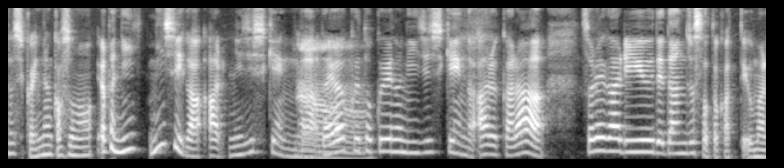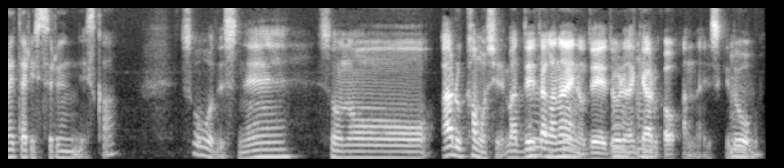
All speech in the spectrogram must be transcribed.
確かになんかそのやっぱ二二次がある二次試験が大学特有の二次試験があるからそれが理由で男女差とかって生まれたりするんですか？そうですね。その、あるかもしれない。まあデータがないので、うんどれだけあるかわかんないですけど、うん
